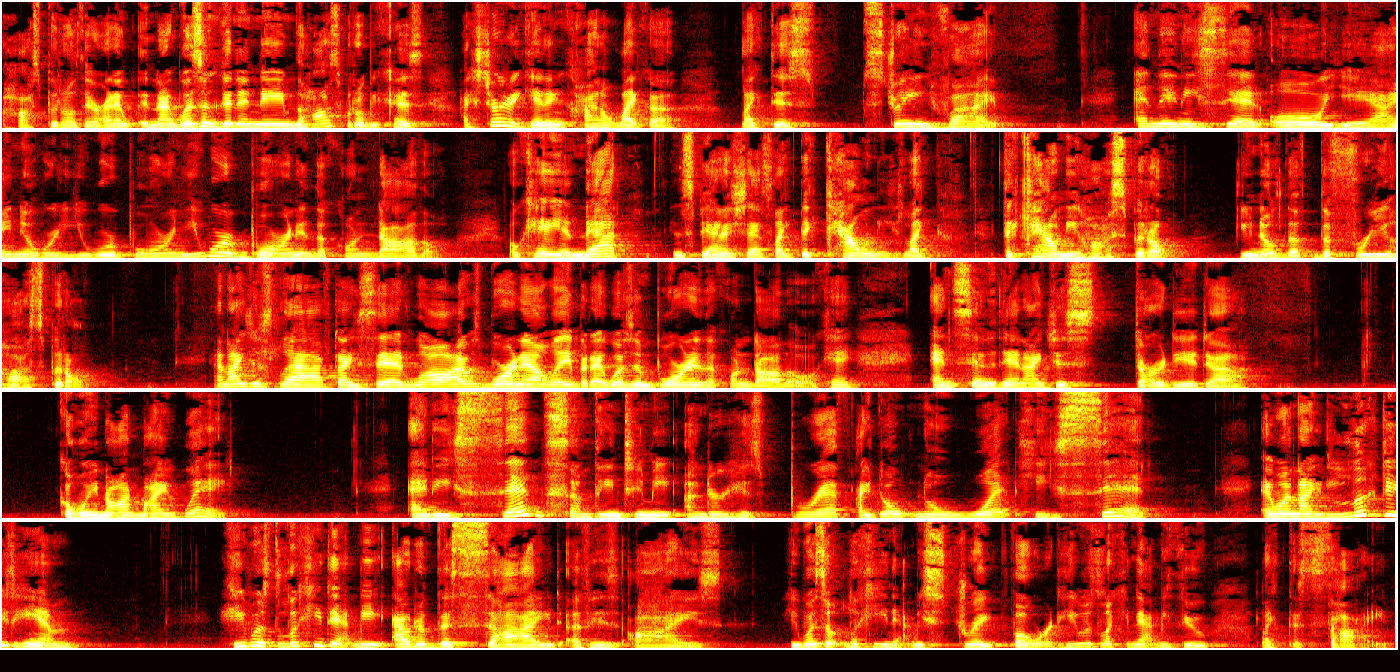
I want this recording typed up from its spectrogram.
hospital there. And I, and I wasn't going to name the hospital because I started getting kind of like a, like this strange vibe. And then he said, Oh, yeah, I know where you were born. You were born in the condado. Okay, and that in Spanish, that's like the county, like the county hospital, you know, the, the free hospital. And I just laughed. I said, Well, I was born in LA, but I wasn't born in the condado, okay? And so then I just started uh, going on my way. and he said something to me under his breath. I don't know what he said. And when I looked at him, he was looking at me out of the side of his eyes. He wasn't looking at me straight forward. He was looking at me through like the side.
